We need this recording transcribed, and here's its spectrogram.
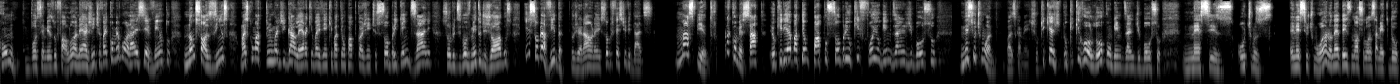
como você mesmo falou, né? A gente vai comemorar esse evento não sozinhos, mas com uma turma de galera que vai vir aqui bater um papo com a gente sobre game design, sobre desenvolvimento de jogos e sobre a vida no geral, né? E sobre festividades. Mas, Pietro, para começar, eu queria bater um papo sobre o que foi o game design de bolso nesse último ano, basicamente. O que, que, o que, que rolou com o game design de bolso nesses últimos nesse último ano, né? Desde o nosso lançamento do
